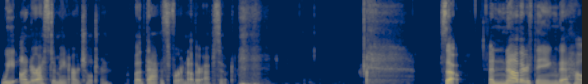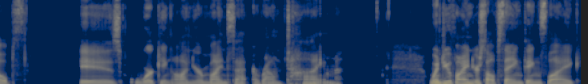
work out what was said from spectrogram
We underestimate our children, but that is for another episode. so, another thing that helps is working on your mindset around time. When do you find yourself saying things like,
